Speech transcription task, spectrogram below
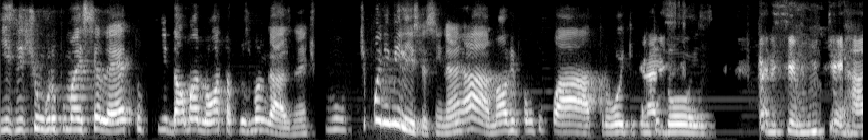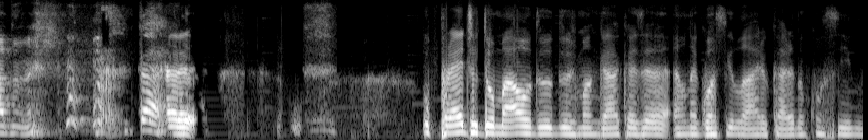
e existe um grupo mais seleto que dá uma nota para os mangás, né? Tipo, tipo anime list, assim, né? Ah, 9.4, 8.2. Cara, isso é muito errado, velho. Cara, o prédio do mal do, dos mangakas é, é um negócio hilário, cara. Eu não consigo.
